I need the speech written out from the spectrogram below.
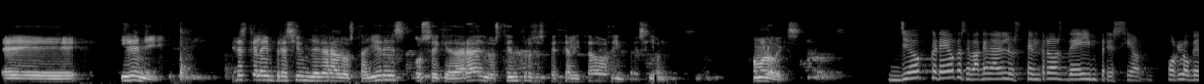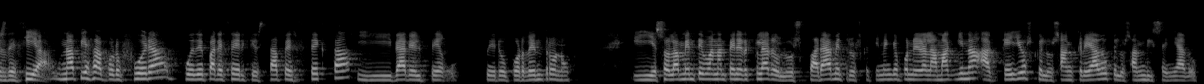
Eh, Irene, ¿crees que la impresión llegará a los talleres o se quedará en los centros especializados de impresión? ¿Cómo lo ves? Yo creo que se va a quedar en los centros de impresión, por lo que os decía, una pieza por fuera puede parecer que está perfecta y dar el pego, pero por dentro no. Y solamente van a tener claro los parámetros que tienen que poner a la máquina aquellos que los han creado, que los han diseñado.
